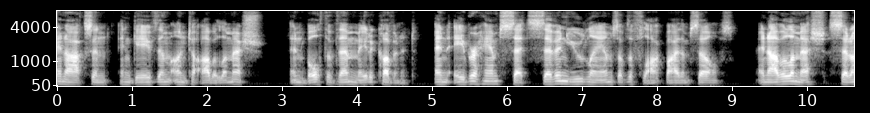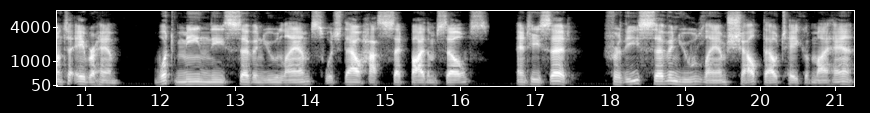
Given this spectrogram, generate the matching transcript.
and oxen, and gave them unto Abimelech. And both of them made a covenant. And Abraham set seven ewe lambs of the flock by themselves. And Abimelech said unto Abraham, What mean these seven ewe lambs which thou hast set by themselves? And he said, For these seven ewe lambs shalt thou take of my hand,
